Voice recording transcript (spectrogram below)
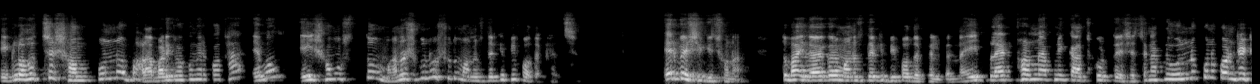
এগুলো হচ্ছে সম্পূর্ণ বাড়াবাড়ি রকমের কথা এবং এই সমস্ত মানুষগুলো শুধু মানুষদেরকে বিপদে ফেলছে। এর বেশি কিছু না। তো ভাই, দয়া করে মানুষদেরকে বিপদে ফেলবেন না। এই প্ল্যাটফর্মে আপনি কাজ করতে এসেছেন, আপনি অন্য কোনো কন্টেন্ট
